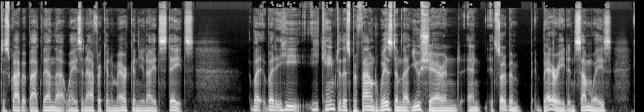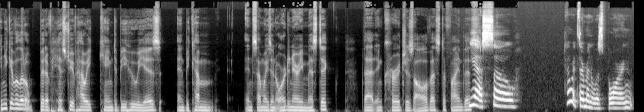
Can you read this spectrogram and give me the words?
describe it back then that way as an African American in the United States. But but he he came to this profound wisdom that you share, and and it's sort of been buried in some ways. Can you give a little bit of history of how he came to be who he is and become, in some ways, an ordinary mystic that encourages all of us to find this? Yes. So Howard Thurman was born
